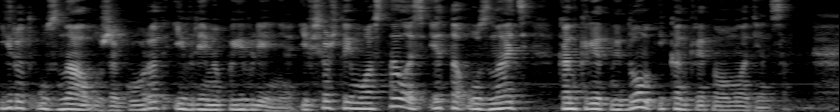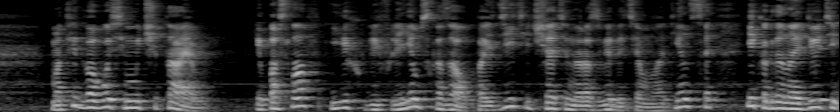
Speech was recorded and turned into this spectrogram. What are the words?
Ирод узнал уже город и время появления, и все, что ему осталось, это узнать конкретный дом и конкретного младенца. Матфей 2.8 мы читаем. «И послав их в Вифлеем, сказал, «Пойдите, тщательно разведайте о младенце, и когда найдете,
